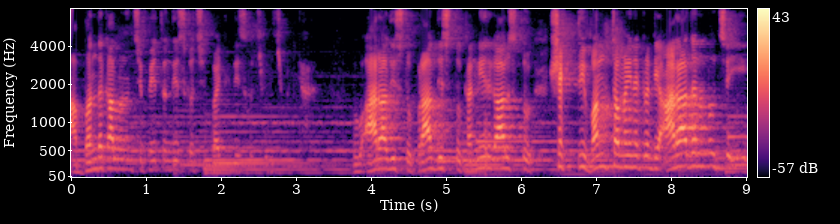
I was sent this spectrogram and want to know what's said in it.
ఆ బంధకాల నుంచి పేతుని తీసుకొచ్చి బయటికి తీసుకొచ్చి విడిచిపెట్టారు. నువ్వు ఆరాధిస్తూ ప్రార్థిస్తూ కన్నీరు గారుస్తూ శక్తివంతమైనటువంటి ఆరాధనను చెయ్యి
